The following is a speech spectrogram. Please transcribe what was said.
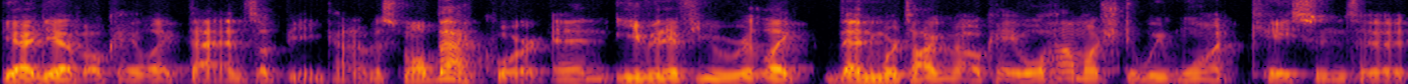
the idea of okay, like that ends up being kind of a small backcourt, and even if you re- like, then we're talking about okay, well, how much do we want Cason to?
